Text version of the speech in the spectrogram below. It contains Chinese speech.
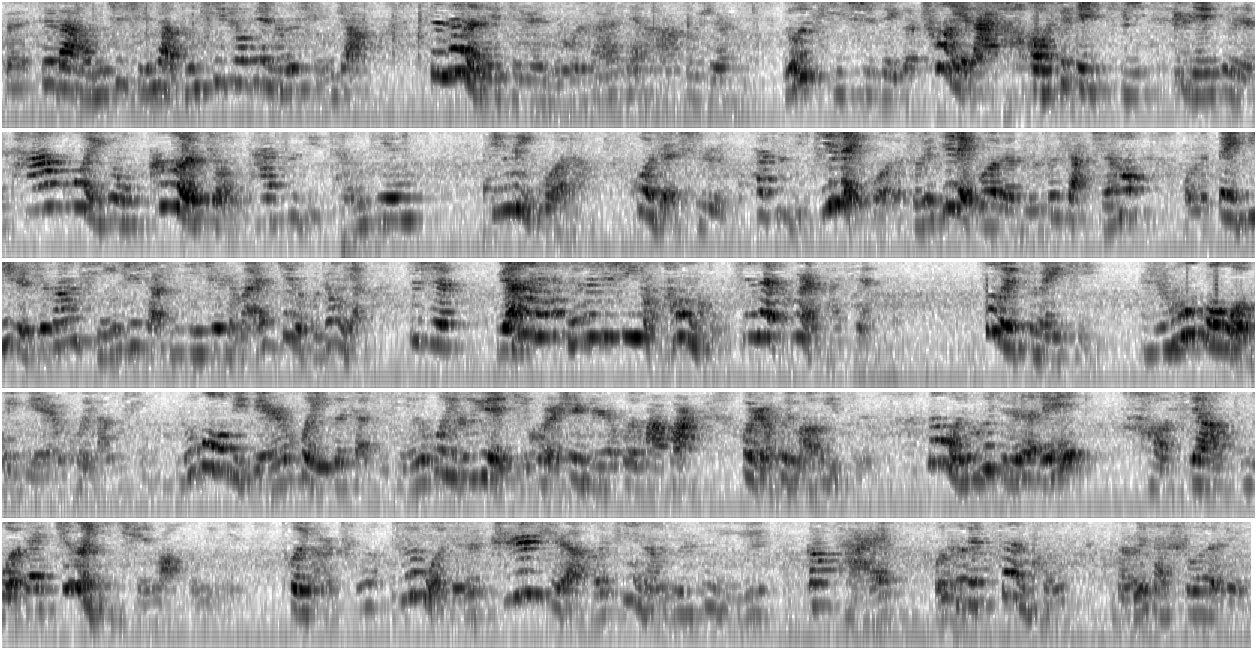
对对吧？我们去寻找，从吸收变成了寻找。现在的年轻人，你就会发现哈，就是尤其是这个创业大潮 这一批年轻人，他会用各种他自己曾经经历过的，或者是他自己积累过的。所谓积累过的，比如说小时候我们被逼着学钢琴、学小提琴、学什么，哎，这个不重要，就是原来他觉得这是一种痛苦，现在突然发现，作为自媒体，如果我比别人会钢琴，如果我比别人会一个小提琴，会一个乐器，或者甚至是会画画，或者会毛笔字，那我就会觉得，哎。好像我在这一群网红里面脱颖而出了，所以我觉得知识和技能就是对于刚才我特别赞同 Marisa 说的这个。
